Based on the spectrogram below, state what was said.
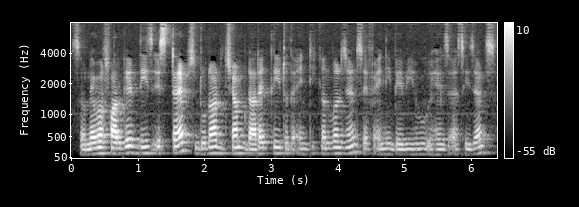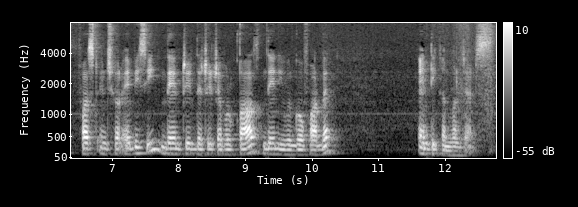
So never forget these steps do not jump directly to the anticonvulsants. If any baby who has a seizures first ensure abc then treat the treatable cause then you will go for the anticonvulsants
